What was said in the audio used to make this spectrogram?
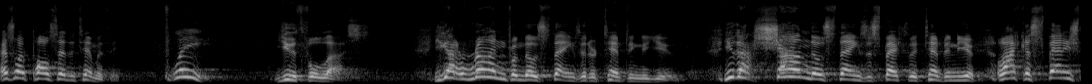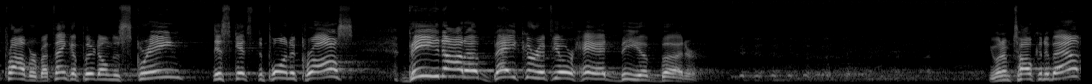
That's what Paul said to Timothy flee youthful lust. You got to run from those things that are tempting to you. You got to shun those things, especially tempting to you. Like a Spanish proverb, I think I put it on the screen. This gets the point across. Be not a baker if your head be of butter. You know what I'm talking about?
